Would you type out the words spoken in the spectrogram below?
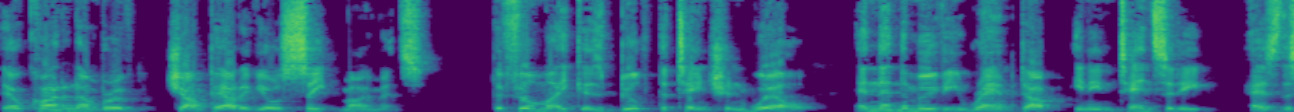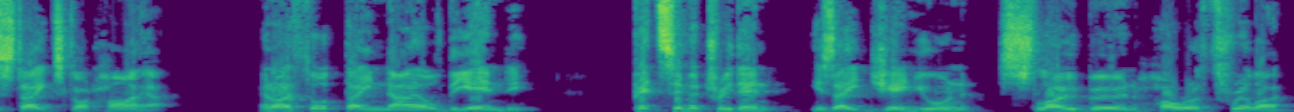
There were quite a number of jump out of your seat moments. The filmmakers built the tension well, and then the movie ramped up in intensity as the stakes got higher. And I thought they nailed the ending. Pet Sematary, then, is a genuine slow burn horror thriller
